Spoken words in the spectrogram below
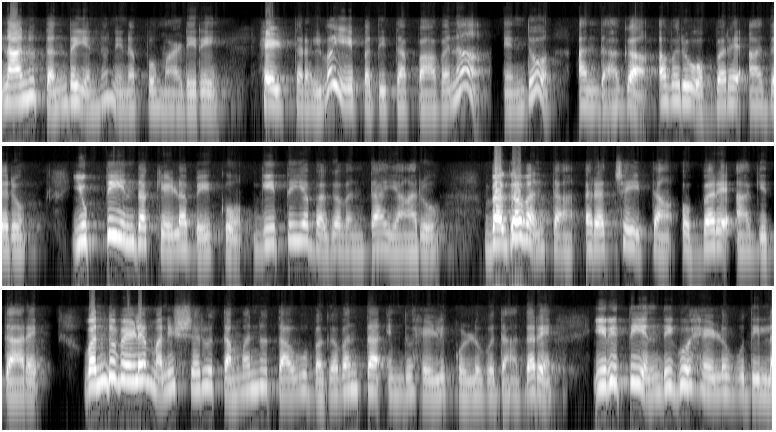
ನಾನು ತಂದೆಯನ್ನು ನೆನಪು ಮಾಡಿರಿ. ಹೇಳ್ತಾರಲ್ವ, ಏ ಪತಿತ ಪಾವನ ಎಂದು. ಅಂದಾಗ ಅವರು ಒಬ್ಬರೇ ಆದರು. ಯುಕ್ತಿಯಿಂದ ಕೇಳಬೇಕು, ಗೀತೆಯ ಭಗವಂತ ಯಾರು? ಭಗವಂತ, ರಚಯಿತ, ಒಬ್ಬರೇ ಆಗಿದ್ದಾರೆ. ಒಂದು ವೇಳೆ ಮನುಷ್ಯರು ತಮ್ಮನ್ನು ತಾವು ಭಗವಂತ ಎಂದು ಹೇಳಿಕೊಳ್ಳುವುದಾದರೆ ಈ ರೀತಿ ಎಂದಿಗೂ ಹೇಳುವುದಿಲ್ಲ.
